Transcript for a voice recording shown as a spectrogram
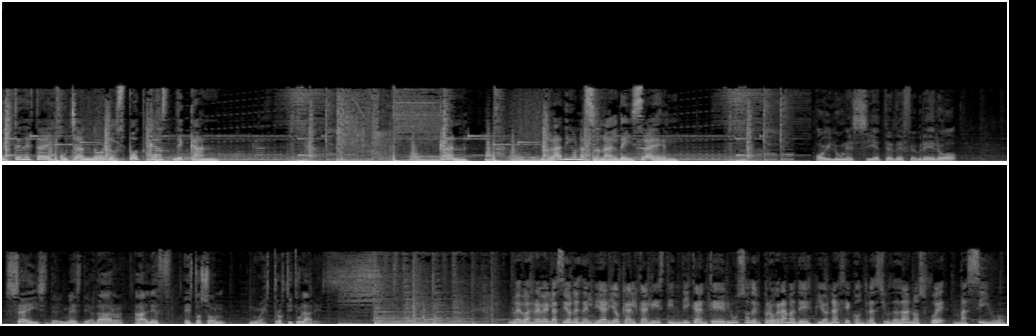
Usted está escuchando los podcasts de CAN. CAN, Radio Nacional de Israel. Hoy lunes 7 de febrero, 6 del mes de Adar, Aleph, estos son nuestros titulares. Nuevas revelaciones del diario Calcalist indican que el uso del programa de espionaje contra ciudadanos fue masivo.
